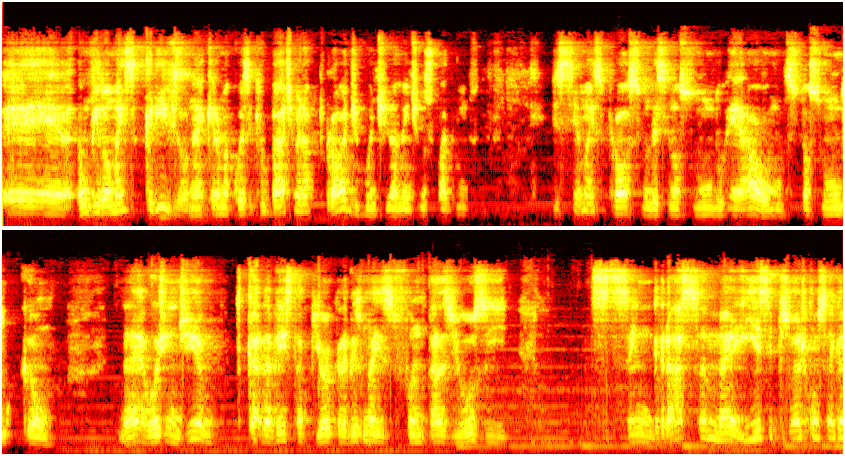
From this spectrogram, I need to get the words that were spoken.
É, é um vilão mais crível, né, que era uma coisa que o Batman era pródigo antigamente nos quadrinhos, de ser mais próximo desse nosso mundo real, desse nosso mundo cão. Né? Hoje em dia, cada vez está pior, cada vez mais fantasioso e sem graça, mas, e esse episódio consegue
